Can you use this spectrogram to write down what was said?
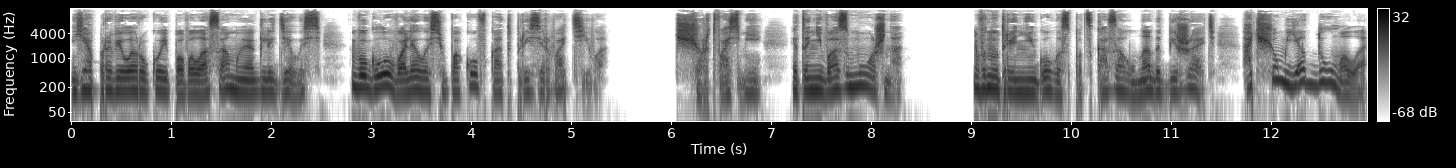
Я провела рукой по волосам и огляделась. В углу валялась упаковка от презерватива. Черт возьми, это невозможно. Внутренний голос подсказал, надо бежать. О чем я думала?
